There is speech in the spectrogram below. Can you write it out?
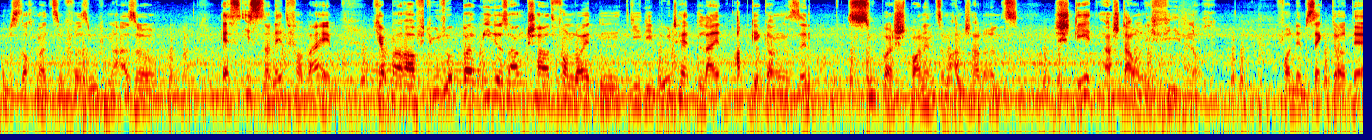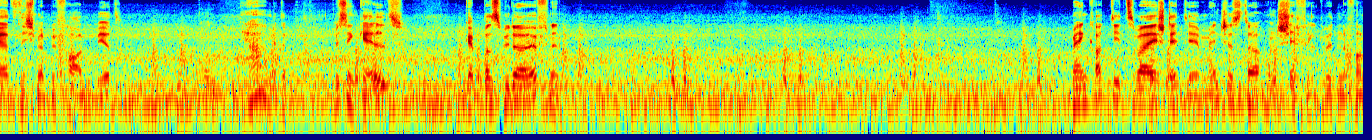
um es nochmal zu versuchen. Also es ist noch nicht vorbei. Ich habe auch auf YouTube Videos angeschaut von Leuten, die die Boot-Headline abgegangen sind. Super spannend zum Anschauen und es steht erstaunlich viel noch von dem Sektor, der jetzt nicht mehr befahren wird. Und ja, mit ein bisschen Geld es wieder eröffnen. Mein Gott, die zwei Städte, Manchester und Sheffield, würden davon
